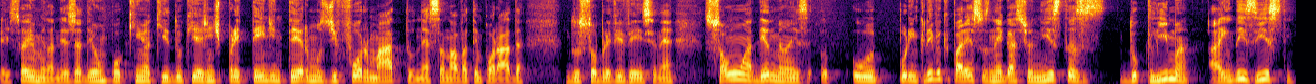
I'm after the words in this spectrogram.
É isso aí, o Milanês já deu um pouquinho aqui do que a gente pretende em termos de formato nessa nova temporada do Sobrevivência, né? Só um adendo, Milanês, o, o, por incrível que pareça, os negacionistas do clima ainda existem.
